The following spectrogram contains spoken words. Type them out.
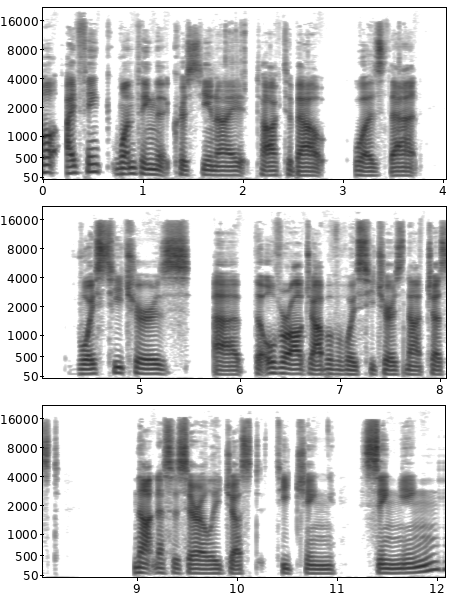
Well, I think one thing that Christy and I talked about was that voice teachers, uh, the overall job of a voice teacher is not just, not necessarily just teaching singing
